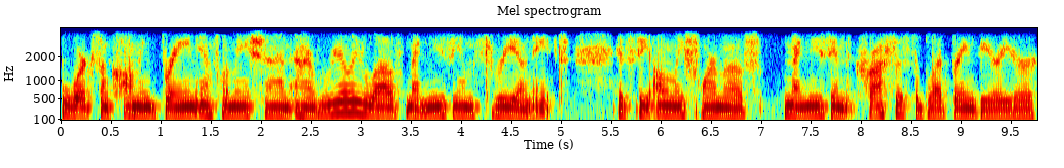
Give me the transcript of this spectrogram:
works on calming brain inflammation, and I really love magnesium threonate. It's the only form of magnesium that crosses the blood-brain barrier.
